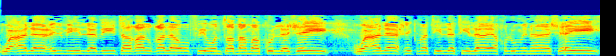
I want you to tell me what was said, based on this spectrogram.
وعلى علمه الذي تغلغل في وانتظم كل شيء وعلى حكمته التي لا يخلو منها شيء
